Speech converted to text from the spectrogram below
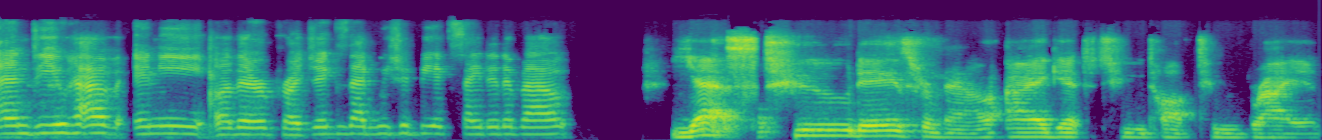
And do you have any other projects that we should be excited about? Yes, two days from now, I get to talk to Brian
